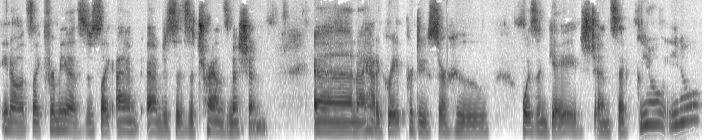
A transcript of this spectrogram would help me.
you know, it's like for me, it's just like I'm, I'm just as a transmission. And I had a great producer who was engaged and said, you know, you know,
